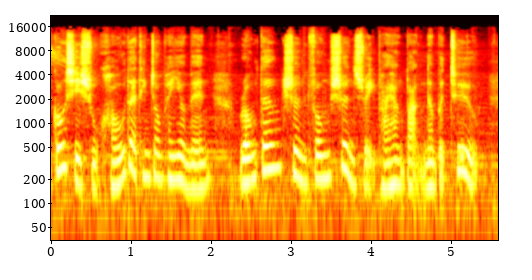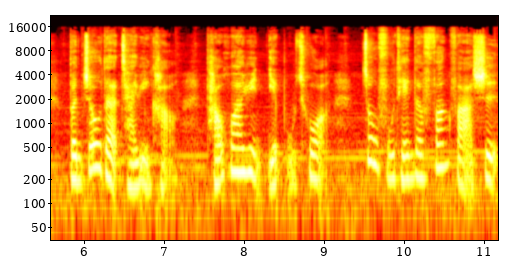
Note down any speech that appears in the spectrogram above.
恭喜属猴的听众朋友们荣登顺风顺水排行榜 Number Two。本周的财运好，桃花运也不错。种福田的方法是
